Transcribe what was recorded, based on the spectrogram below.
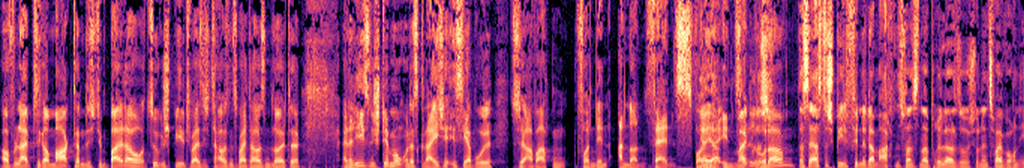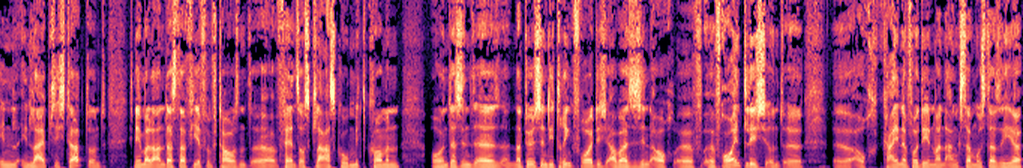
auf dem Leipziger Markt haben sich den Ball da zugespielt, ich weiß nicht, 1000, 2000 Leute eine Riesenstimmung und das Gleiche ist ja wohl zu erwarten von den anderen Fans von ja, ja. der Insel, Michael, das, oder? Das erste Spiel findet am 28. April, also schon in zwei Wochen in, in Leipzig statt und ich nehme mal an, dass da 4.000, 5.000 äh, Fans aus Glasgow mitkommen und das sind äh, natürlich sind die trinkfreudig, aber sie sind auch äh, äh, freundlich und äh, äh, auch keine, vor denen man Angst haben muss, dass sie hier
